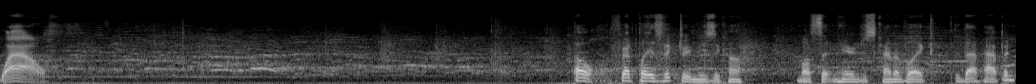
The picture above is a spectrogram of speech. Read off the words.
Wow. Oh, forgot to play his victory music, huh? I'm all sitting here just kind of like, did that happen?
